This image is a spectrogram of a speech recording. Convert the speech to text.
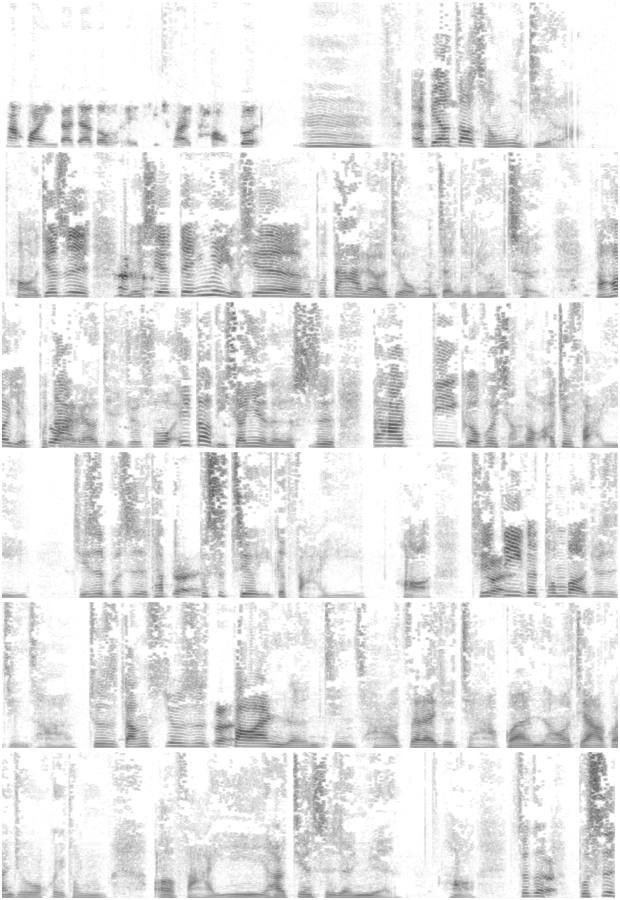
那欢迎大家都可以提出来讨论。嗯，而不要造成误解了。好、哦，就是有些 对，因为有些人不大了解我们整个流程，然后也不大了解，就是说，哎，到底相验的人是大家第一个会想到啊，就法医。其实不是，他不不是只有一个法医。好，其实第一个通报就是警察，就是当时就是报案人警察，再来就检察官，然后检察官就会会同呃法医，还有监视人员。好，这个不是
